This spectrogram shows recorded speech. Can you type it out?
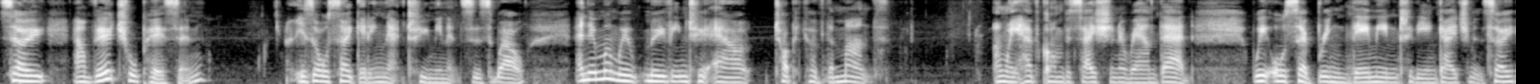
So our virtual person is also getting that two minutes as well. And then when we move into our topic of the month and we have conversation around that we also bring them into the engagement. So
